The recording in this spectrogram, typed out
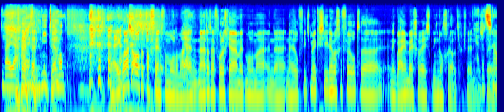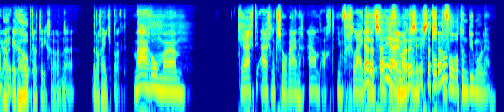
Nou ja, eigenlijk niet. Hè? Want Nee, ik was altijd al fan van Mollema. Ja. En nadat wij vorig jaar met Mollema een, eh, een heel fietsmagazine hebben gevuld eh, en ik bij hem ben geweest, ben ik nog grotere fan. Ja, Dus dat snap ik, ik. ik hoop dat hij gewoon eh, er nog eentje pakt. waarom ehm, krijgt hij eigenlijk zo weinig aandacht in vergelijking Ja, dat zei jij, maar is- is dat tot zo? bijvoorbeeld een Dumoulin?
